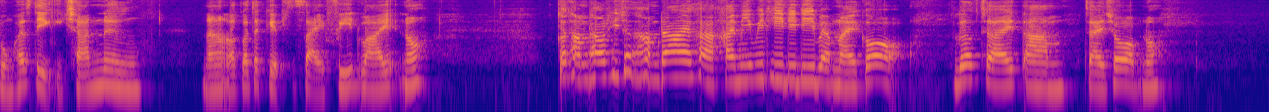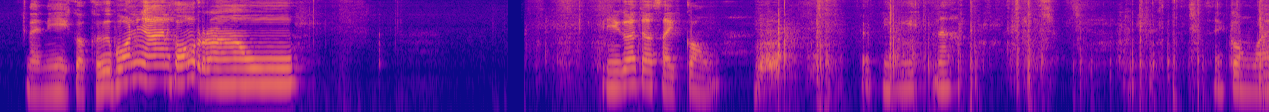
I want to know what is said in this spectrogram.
ถุงพลาสติกอีกชั้นหนึ่งนะแล้วก็จะเก็บใส่ฟีดไว้เนาะก็ทำเท่าที่จะทำได้ค่ะ ใครมีวิธีดีๆ แบบไหนก็เลือกใช้ตามใจชอบเนาะและนี่ก็คือผลงานของเราทีนี้ก็จะใส่กล่อง แบบนี้นะ ใส่กล่องไว้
